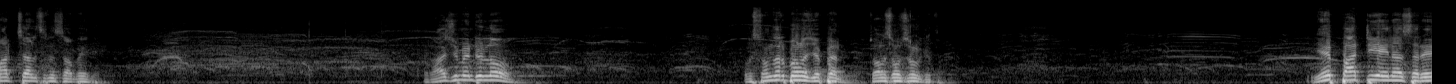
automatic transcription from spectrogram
మార్చాల్సిన సభ ఇది. రాజమండ్రిలో ఒక సందర్భంలో చెప్పాను చాలా సంవత్సరాల క్రితం. ఏ పార్టీ అయినా సరే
